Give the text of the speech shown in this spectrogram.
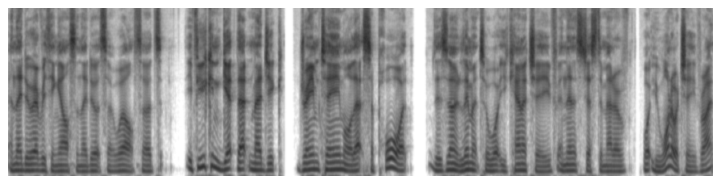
and they do everything else and they do it so well. So it's if you can get that magic dream team or that support, there's no limit to what you can achieve and then it's just a matter of what you want to achieve, right?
